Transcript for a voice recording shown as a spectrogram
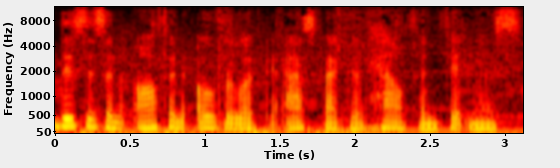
This is an often overlooked aspect of health and fitness.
